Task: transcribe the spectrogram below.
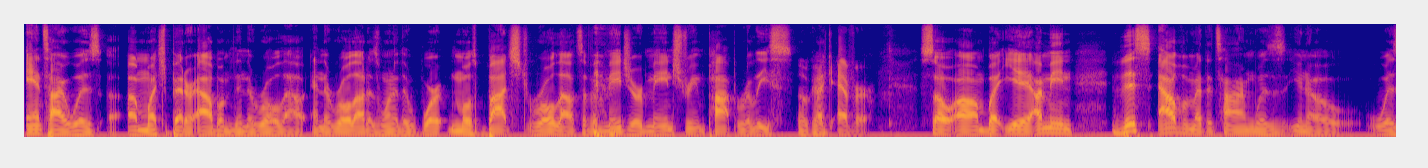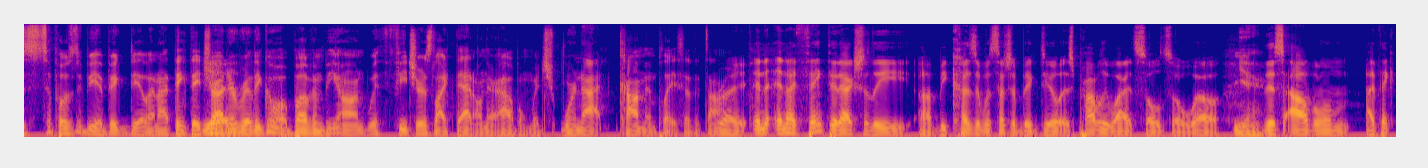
anti was a- a much better album than the rollout and the rollout is one of the wor- most botched rollouts of a major mainstream pop release Okay. like ever so um but yeah i mean this album at the time was you know was supposed to be a big deal and i think they tried Yeah. to really go above and beyond with features like that on their album which were not commonplace at the time Right, and and I think that actually uh, because it was such a big deal is probably why it sold so well. Yeah. this album I think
